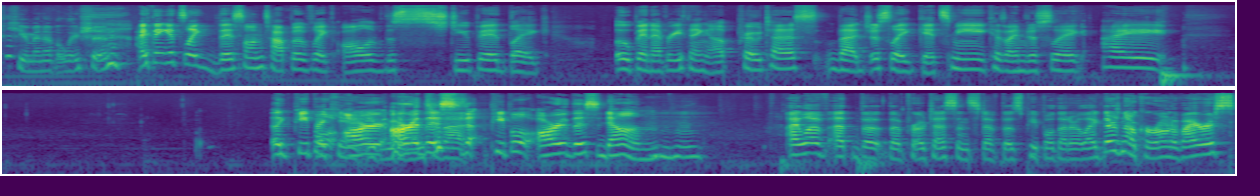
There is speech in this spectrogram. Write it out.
human evolution. I think it's like this on top of like all of the stupid, like, open everything up protests that just like gets me because I'm just like, I. Like people I are are this people are this dumb. Mm-hmm. I love at the the protests and stuff. Those people that are like, "There's no coronavirus."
